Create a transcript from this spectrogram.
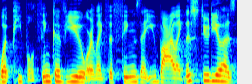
what people think of you or like the things that you buy. Like this studio has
